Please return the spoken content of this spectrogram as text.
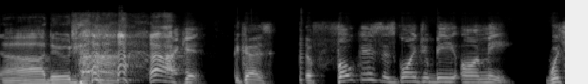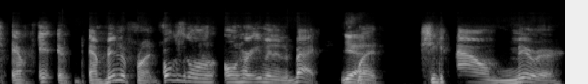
nah, dude, uh-uh. I get because the focus is going to be on me, which I'm, I'm in the front. Focus on on her even in the back. Yeah. But she can now mirror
